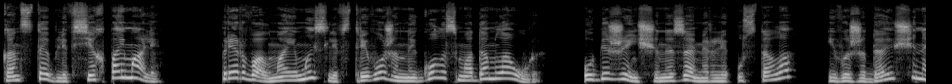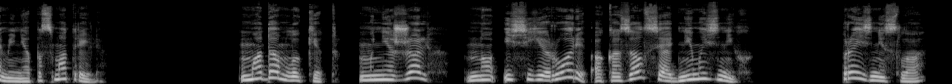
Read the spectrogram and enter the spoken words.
«Констебли всех поймали!» Прервал мои мысли встревоженный голос мадам Лауры. Обе женщины замерли у стола и выжидающе на меня посмотрели. «Мадам Лукет, мне жаль, но Исье Рори оказался одним из них», произнесла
